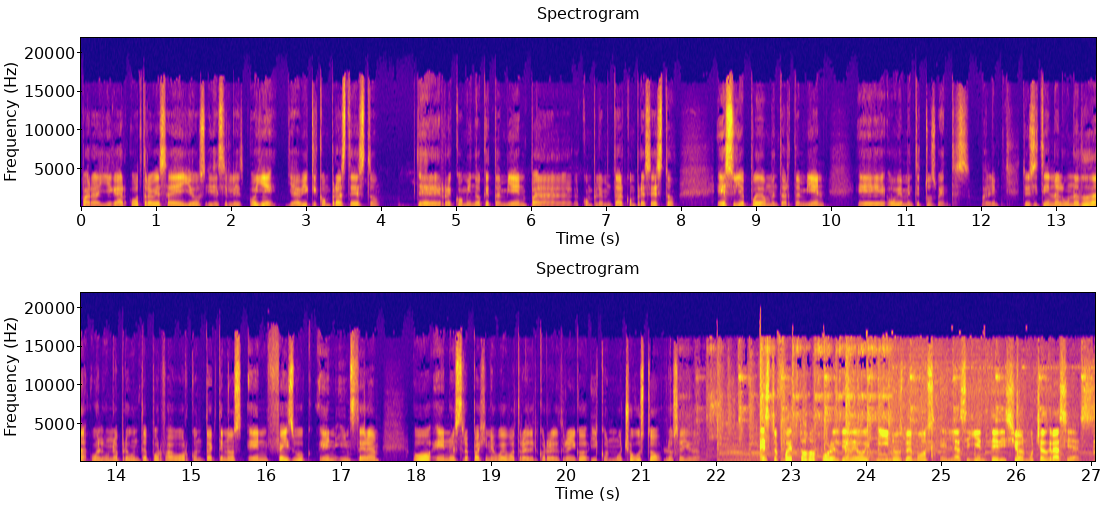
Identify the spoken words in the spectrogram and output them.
para llegar otra vez a ellos y decirles, oye, ya vi que compraste esto, te recomiendo que también para complementar compres esto. Eso ya puede aumentar también, eh, obviamente, tus ventas, ¿vale? Entonces, si tienen alguna duda o alguna pregunta, por favor, contáctenos en Facebook, en Instagram o en nuestra página web o a través del correo electrónico y con mucho gusto los ayudamos. Esto fue todo por el día de hoy y nos vemos en la siguiente edición. Muchas gracias.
